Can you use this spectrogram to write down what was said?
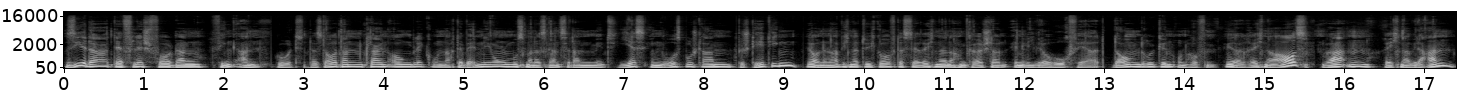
Siehe da, der Flash-Vorgang fing an. Gut, das dauert dann einen kleinen Augenblick und nach der Beendigung muss man das Ganze dann mit Yes in Großbuchstaben bestätigen. Ja, und dann habe ich natürlich gehofft, dass der Rechner nach dem Kaltstart endlich wieder hochfährt. Daumen drücken und hoffen. Ja, Rechner aus, warten, Rechner wieder an.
